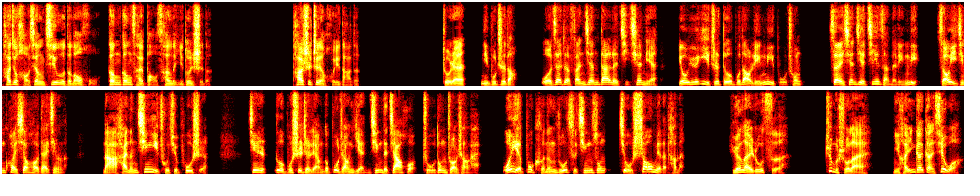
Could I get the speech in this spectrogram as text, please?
它就好像饥饿的老虎，刚刚才饱餐了一顿似的。他是这样回答的：“主人，你不知道，我在这凡间待了几千年，由于一直得不到灵力补充。”在仙界积攒的灵力早已经快消耗殆尽了，哪还能轻易出去扑食？今日若不是这两个不长眼睛的家伙主动撞上来，我也不可能如此轻松就烧灭了他们。原来如此，这么说来，你还应该感谢我。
